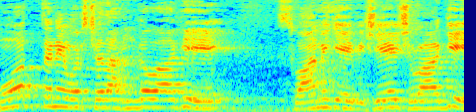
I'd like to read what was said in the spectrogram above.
ಮೂವತ್ತನೇ ವರ್ಷದ ಅಂಗವಾಗಿ ಸ್ವಾಮಿಗೆ ವಿಶೇಷವಾಗಿ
